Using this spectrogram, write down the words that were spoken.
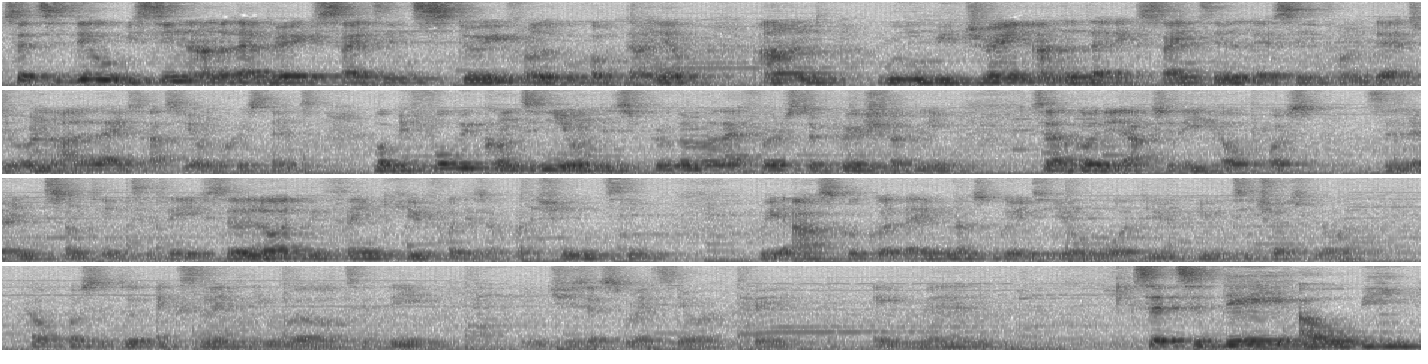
So today we'll be seeing another very exciting story from the book of Daniel, and we will be drawing another exciting lesson from there to run our lives as young Christians. But before we continue on this program, I'd like for us to pray shortly so that God will actually help us to learn something today. So Lord, we thank you for this opportunity. We ask, oh God, that even as we go into your word, you, you teach us, Lord. Help us to do excellently well today. In Jesus' mighty name I pray. Amen. So today I will be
